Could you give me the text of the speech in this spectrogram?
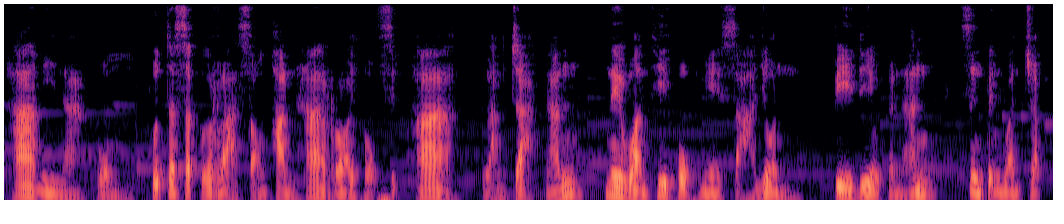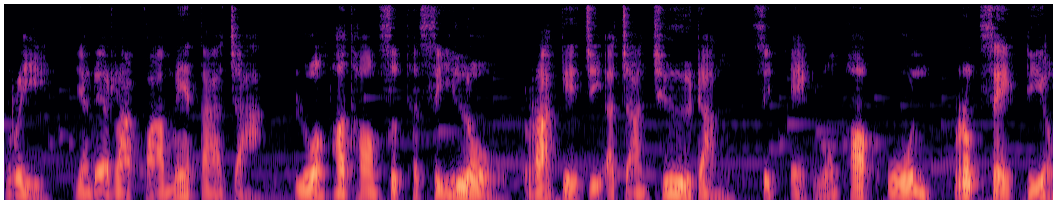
25 มีนาคม พุทธศักราช 2565 หลังจากนั้นในวันที่ 6 เมษายน ปีเดียวกันนั้น ซึ่งเป็นวันจักรียังได้รับความเมตตาจากหลวงพ่อทองสุทธสีโลพระเกจิอาจารย์ชื่อดังสิทธิเอกหลวงพ่อคูณปลุกเสกเดี่ยว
